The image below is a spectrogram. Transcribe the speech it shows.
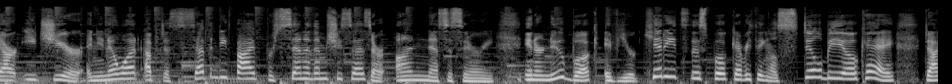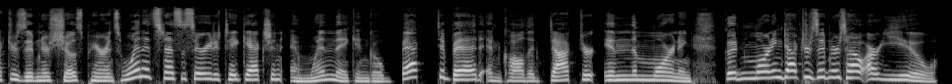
ER each year. And you know what? Up to 75% of them, she says, are unnecessary. In her new book, If Your Kid Eats This Book, Everything Will Still Be Okay, Dr. Zibners shows parents when it's necessary to take action and when they can go back to bed and call the doctor in the morning. Good morning, Dr. Zibners. How are you?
